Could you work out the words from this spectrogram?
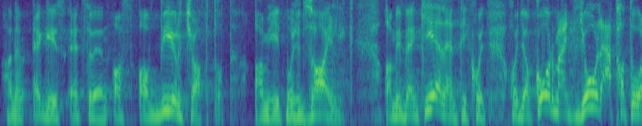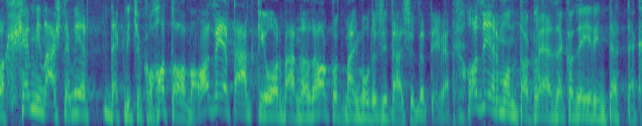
hanem egész egyszerűen azt a vircsaftot, ami itt most zajlik, amiben kijelentik, hogy, hogy a kormányt jól láthatólag semmi más nem érdekli, csak a hatalma. Azért állt ki Orbán az alkotmánymódosítás ütetével. Azért mondtak le ezek az érintettek,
